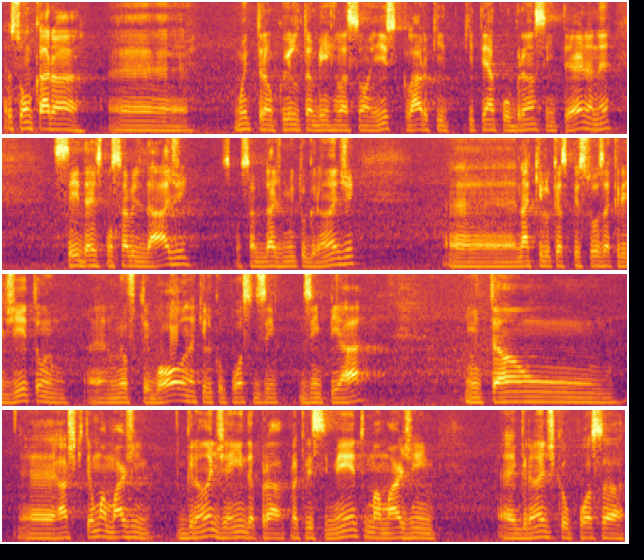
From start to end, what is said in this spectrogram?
eu sou um cara é, muito tranquilo também em relação a isso. Claro que, que tem a cobrança interna, né? Sei da responsabilidade, responsabilidade muito grande é, naquilo que as pessoas acreditam é, no meu futebol, naquilo que eu posso desempenhar. Então, é, acho que tem uma margem grande ainda para crescimento, uma margem grande que eu possa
